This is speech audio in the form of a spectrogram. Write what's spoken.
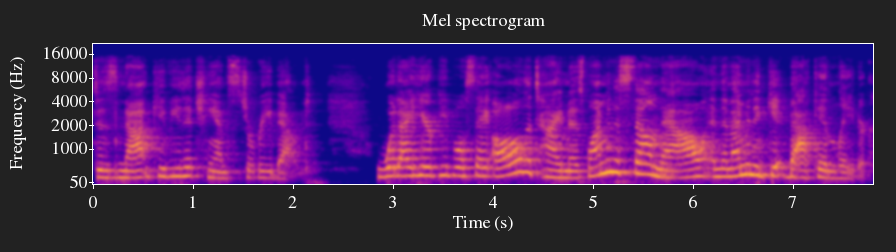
does not give you the chance to rebound. What I hear people say all the time is, well, I'm going to sell now and then I'm going to get back in later.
